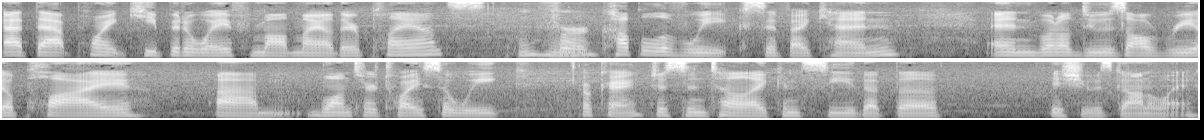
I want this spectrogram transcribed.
at that point keep it away from all my other plants for mm-hmm. a couple of weeks if I can. And what I'll do is I'll reapply um, once or twice a week, Okay. just until I can see that the issue has gone away.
